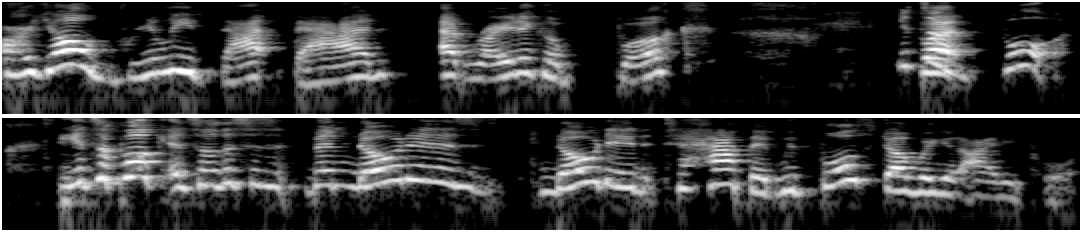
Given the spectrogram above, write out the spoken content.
are y'all really that bad at writing a book? It's But- a book. It's a book, and so this has been noted noted to happen with both Dovewing and Ivy Pool.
